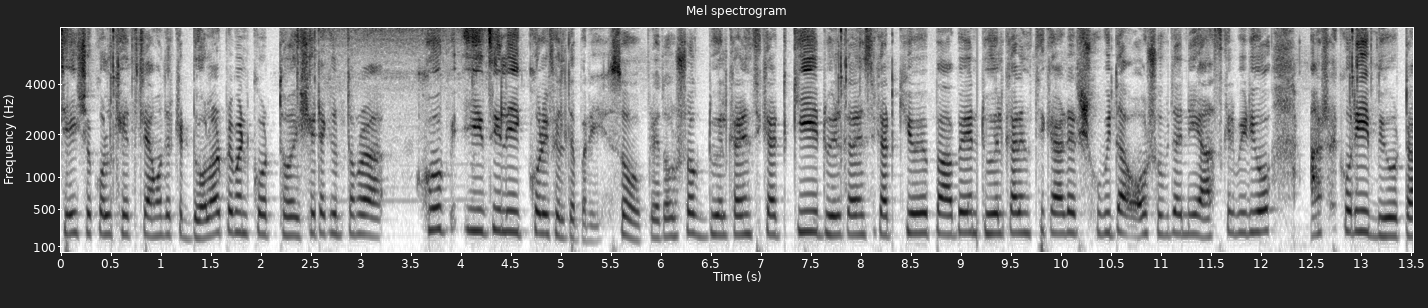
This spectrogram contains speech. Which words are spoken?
যেই সকল ক্ষেত্রে আমাদেরকে ডলার পেমেন্ট করতে হয়, সেটা কিন্তু আমরা খুব ইজিলি করে ফেলতে পারি। সো প্রিয় দর্শক ডুয়েল কারেন্সি কার্ড কি? ডুয়েল কারেন্সি কার্ড কীভাবে পাবেন? ডুয়েল কারেন্সি কার্ডের সুবিধা, অসুবিধা নিয়ে আজকের ভিডিও আশা করি ভিডিওটা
